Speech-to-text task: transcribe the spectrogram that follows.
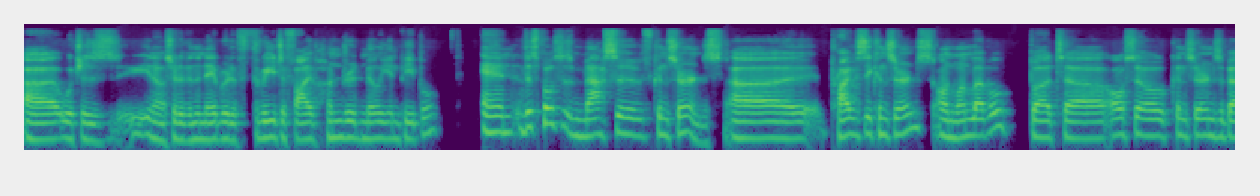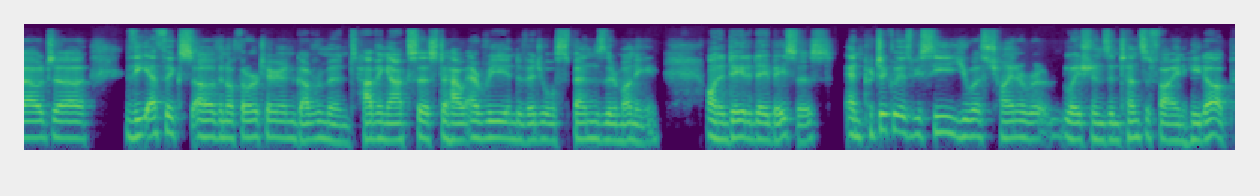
uh, which is, you know, sort of in the neighborhood of three to 500 million people. And this poses massive concerns, uh, privacy concerns on one level, but uh, also concerns about uh, the ethics of an authoritarian government having access to how every individual spends their money on a day-to-day basis. And particularly as we see us-china relations intensify and heat up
